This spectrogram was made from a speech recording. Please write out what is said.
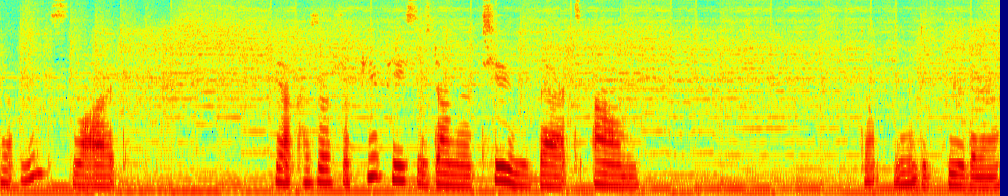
It looks like yeah, because there's a few pieces down there too that um, don't need to be there.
